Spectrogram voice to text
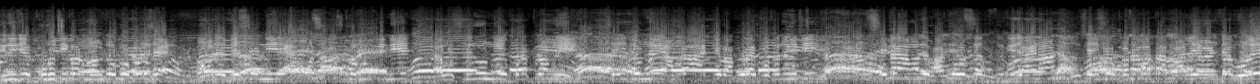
তিনি যে কুরুচিকর মন্তব্য করেছেন, আমাদের দেশের নিয়ে এবং স্বরাষ্ট্রমন্ত্রী নিয়ে এবং সিনুর নিয়ে, পরাক্রম নিয়ে, সেই জন্যই আমরা আজকে বাঁকুড়ায় কথা নিয়েছি কারণ সেটা আমাদের ভারতবর্ষের থেকে যায় না। সেই সব কথাবার্তা পার্লামেন্টে বলে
